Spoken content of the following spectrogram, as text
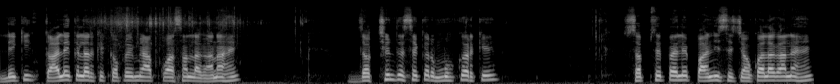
लेकिन काले कलर के कपड़े में आपको आसन लगाना है। दक्षिण दिशा कर मुँह करके सबसे पहले पानी से चौका लगाना है।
